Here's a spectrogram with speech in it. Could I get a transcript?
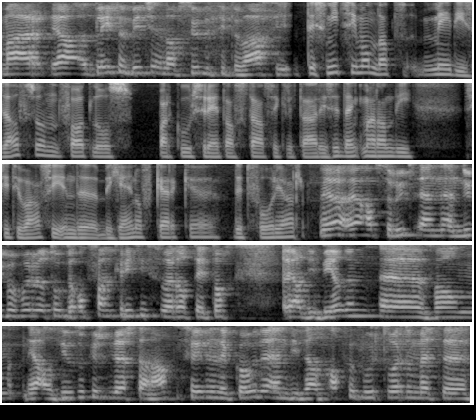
maar ja, het blijft een beetje een absurde situatie. Het is niet, Simon, dat Medi zelf zo'n foutloos parcours rijdt als staatssecretaris. Denk maar aan die situatie in de Begijnhofkerk uh, dit voorjaar? Ja, ja absoluut. En, en nu bijvoorbeeld ook de opvangcrisis, waar dat hij toch ja, die beelden uh, van ja, asielzoekers die daar staan aan te schuiven in de code en die zelfs afgevoerd worden met uh,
